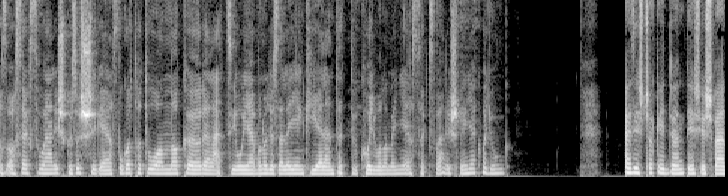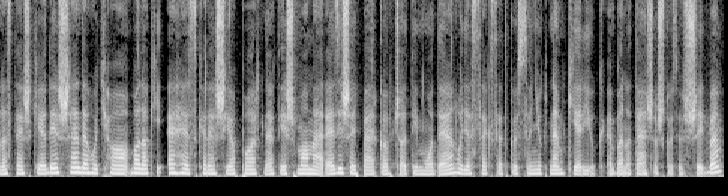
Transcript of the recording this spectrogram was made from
az aszexuális közösség elfogadható annak relációjában, hogy az elején kijelentettük, hogy valamennyien szexuális lények vagyunk? Ez is csak egy döntés és választás kérdése, de hogyha valaki ehhez keresi a partnert, és ma már ez is egy párkapcsolati modell, hogy a szexet köszönjük, nem kérjük ebben a társas közösségben,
